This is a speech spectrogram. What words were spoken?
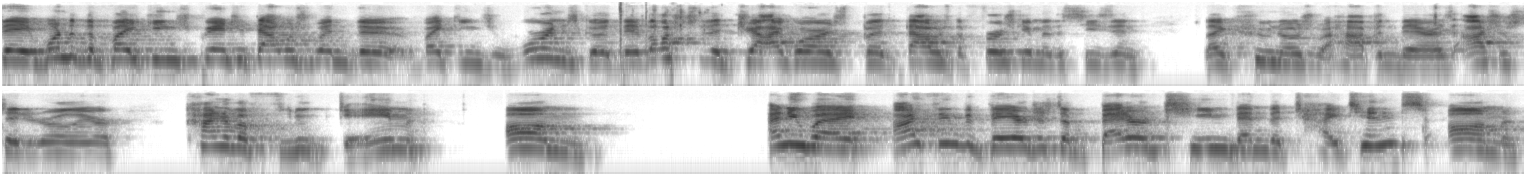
They won to the Vikings. Granted, that was when the Vikings weren't as good. They lost to the Jaguars, but that was the first game of the season. Like, who knows what happened there? As Asher stated earlier, kind of a fluke game. Um. Anyway, I think that they are just a better team than the Titans. Um,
